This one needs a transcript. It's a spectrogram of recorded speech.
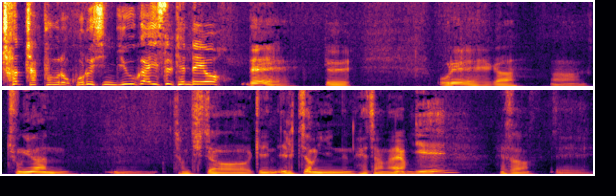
첫 작품으로 고르신 이유가 있을 텐데요. 네. 그 올해가 어, 중요한 음, 정치적인 일정이 있는 해잖아요. 예. 그래서 예,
